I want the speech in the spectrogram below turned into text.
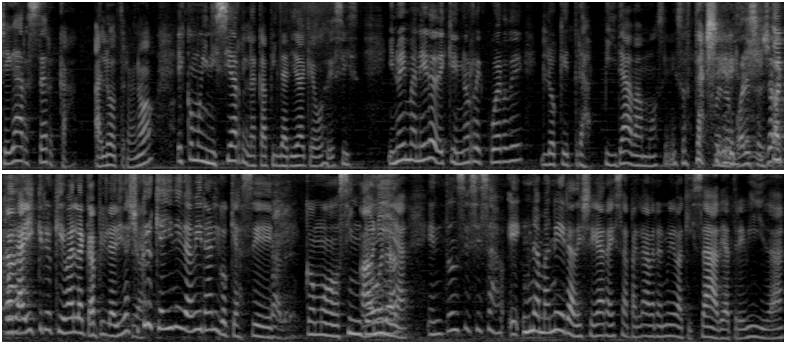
llegar cerca al otro, ¿no? Es como iniciar la capilaridad que vos decís. Y no hay manera de que no recuerde lo que transpirábamos en esos talleres. por eso yo y acá- por ahí creo que va la capilaridad. Yo creo que ahí debe haber algo que hace Vale. como sintonía. Ahora- Entonces, esa, eh, una manera de llegar a esa palabra nueva, quizá de atrevida,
